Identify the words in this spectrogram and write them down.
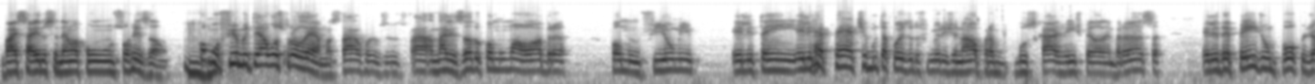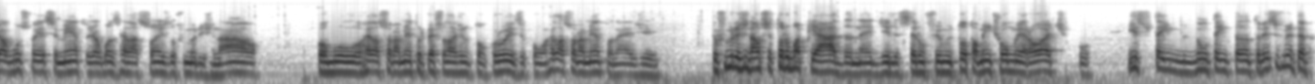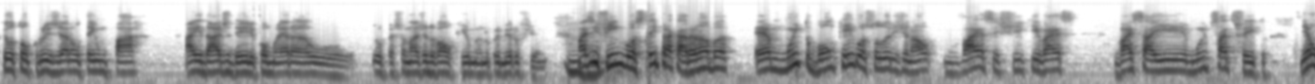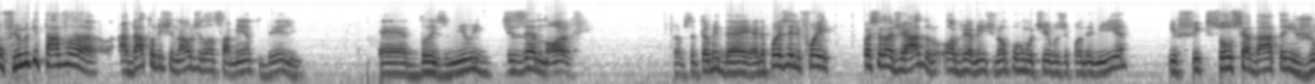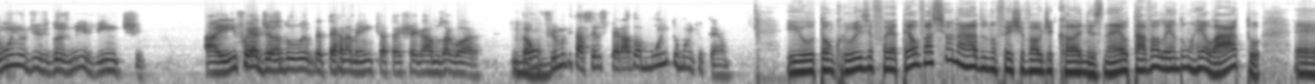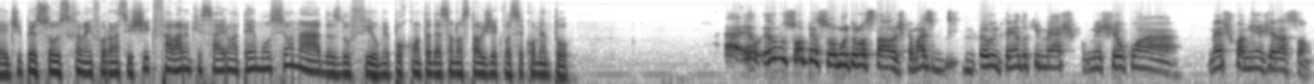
vai sair do cinema com um sorrisão. Uhum. Como o filme tem alguns problemas, tá? Analisando como uma obra, como um filme, ele tem, ele repete muita coisa do filme original para buscar a gente pela lembrança ele depende um pouco de alguns conhecimentos, de algumas relações do filme original, como o relacionamento do personagem do Tom Cruise com o relacionamento, né, de... O filme original tinha toda uma piada, né, de ele ser um filme totalmente homoerótico. Isso tem, não tem tanto nesse filme, até porque o Tom Cruise já não tem um par a idade dele, como era o, o personagem do Val Kilmer no primeiro filme. Uhum. Mas enfim, gostei pra caramba, é muito bom. Quem gostou do original vai assistir, que vai, vai sair muito satisfeito. E é um filme que estava. A data original de lançamento dele é 2019, para você ter uma ideia. Depois ele foi, foi sendo adiado, obviamente não por motivos de pandemia, e fixou-se a data em junho de 2020. Aí foi adiando eternamente até chegarmos agora. Então, uhum. um filme que está sendo esperado há muito, muito tempo. E o Tom Cruise foi até ovacionado no Festival de Cannes, né? Eu estava lendo um relato é, de pessoas que também foram assistir que falaram que saíram até emocionadas do filme por conta dessa nostalgia que você comentou. É, eu, eu não sou uma pessoa muito nostálgica, mas eu entendo que mexe, mexeu com a, mexe com a minha geração,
